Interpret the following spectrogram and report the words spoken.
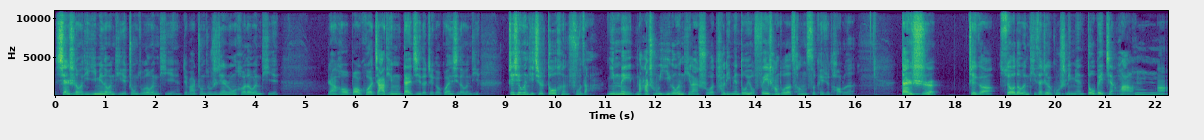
现实的问题、移民的问题、种族的问题，对吧？种族之间融合的问题，然后包括家庭代际的这个关系的问题。这些问题其实都很复杂，你每拿出一个问题来说，它里面都有非常多的层次可以去讨论。但是，这个所有的问题在这个故事里面都被简化了。嗯啊，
